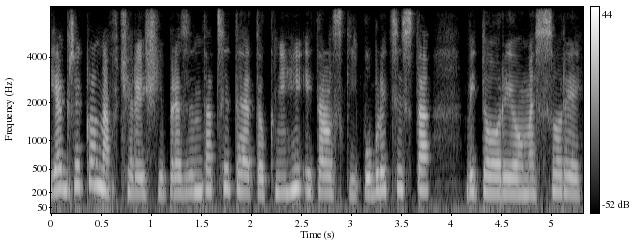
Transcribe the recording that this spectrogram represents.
jak řekl na včerejší prezentaci této knihy italský publicista Vittorio Messori.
